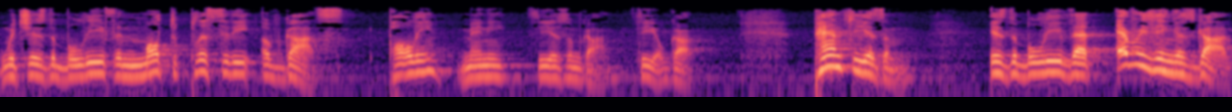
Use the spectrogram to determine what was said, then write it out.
which is the belief in multiplicity of gods. Poly, many, theism, God, theo, God. Pantheism is the belief that everything is God.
